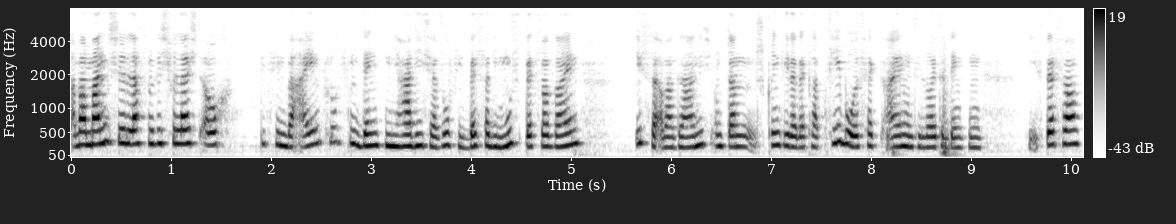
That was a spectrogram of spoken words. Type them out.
aber manche lassen sich vielleicht auch ein bisschen beeinflussen, denken, ja, die ist ja so viel besser, die muss besser sein. Ist sie aber gar nicht. Und dann springt wieder der Placebo-Effekt ein und die Leute denken, die ist besser,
